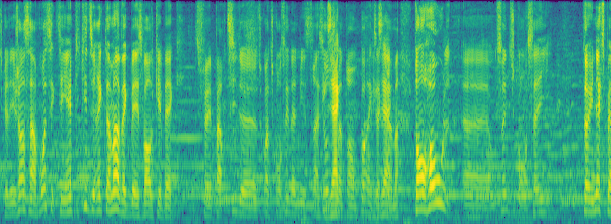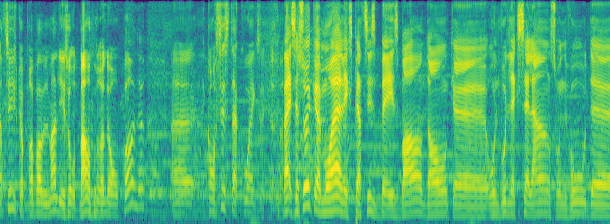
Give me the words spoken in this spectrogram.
ce que les gens savent, moi, c'est que tu es impliqué directement avec Baseball Québec. Tu fais partie de, crois, du conseil d'administration, si je ne me trompe pas. Exact. Exactement. Ton rôle euh, au sein du conseil, tu as une expertise que probablement les autres membres n'ont pas. Là. Euh, consiste à quoi exactement? Ben, c'est sûr que moi, l'expertise baseball, donc euh, au niveau de l'excellence, au niveau de,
